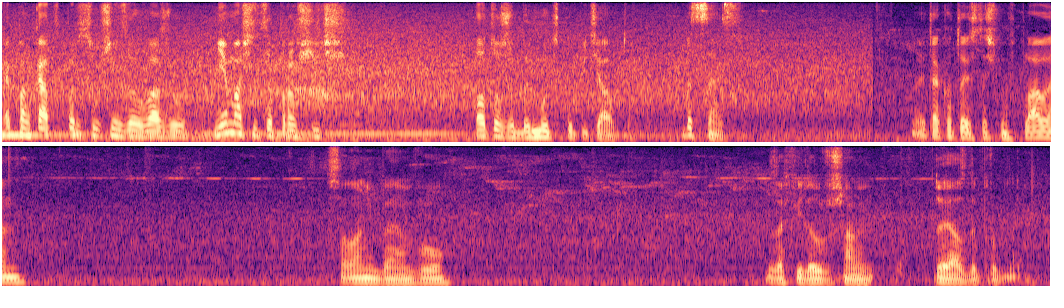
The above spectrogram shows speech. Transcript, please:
Jak pan Kacper słusznie zauważył, nie ma się co prosić o to, żeby móc kupić auto. Bez sensu. No i tak oto jesteśmy w Plauen. W salonie BMW. Za chwilę ruszamy do jazdy próbnej.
